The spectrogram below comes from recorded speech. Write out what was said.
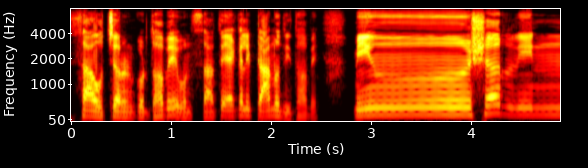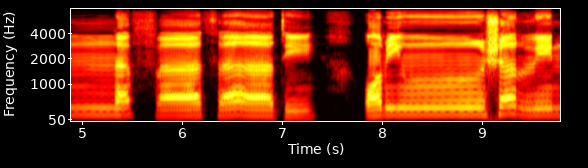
সা উচ্চারণ করতে হবে এবং সাতে একালিপ টানও দিতে হবে। মিউ শাররিন নাফাসাতি অমিউ শাররিন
